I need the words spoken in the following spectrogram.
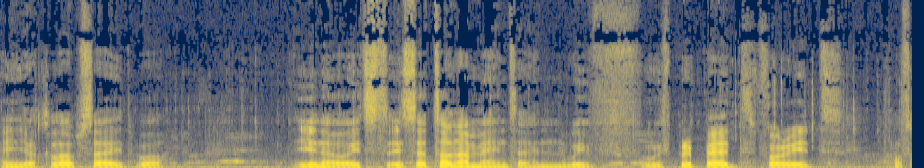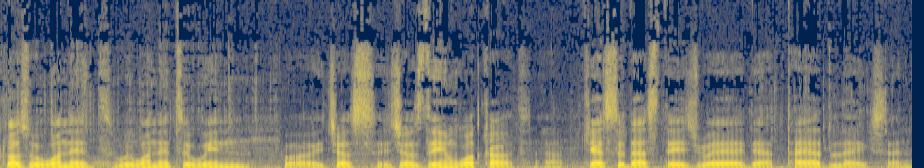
in your club side. Well, you know, it's it's a tournament, and we've we've prepared for it. Of course, we wanted we wanted to win, but it just it just didn't work out. Uh, just to that stage where they are tired legs and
